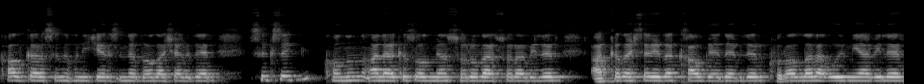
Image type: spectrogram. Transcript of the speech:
Kalkar sınıfın içerisinde dolaşabilir. Sık sık konunun alakası olmayan sorular sorabilir. Arkadaşlarıyla kavga edebilir. Kurallara uymayabilir.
